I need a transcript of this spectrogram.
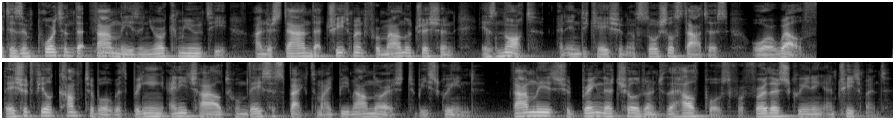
It is important that families in your community understand that treatment for malnutrition is not an indication of social status or wealth. They should feel comfortable with bringing any child whom they suspect might be malnourished to be screened. Families should bring their children to the health post for further screening and treatment.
